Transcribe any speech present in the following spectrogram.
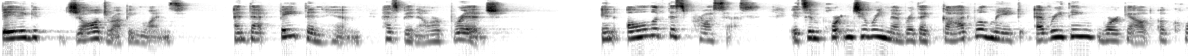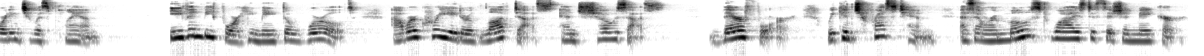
big, jaw dropping ones and that faith in Him has been our bridge. In all of this process, it's important to remember that God will make everything work out according to His plan. Even before he made the world, our Creator loved us and chose us. Therefore, we can trust him as our most wise decision maker,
